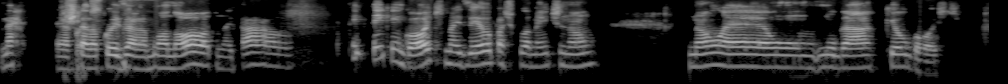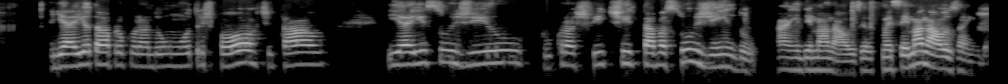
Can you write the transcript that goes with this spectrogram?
né, é aquela coisa monótona e tal. Tem, tem quem goste, mas eu, particularmente, não, não é um lugar que eu goste. E aí eu estava procurando um outro esporte e tal, e aí surgiu, o CrossFit estava surgindo ainda em Manaus. Eu comecei em Manaus ainda.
